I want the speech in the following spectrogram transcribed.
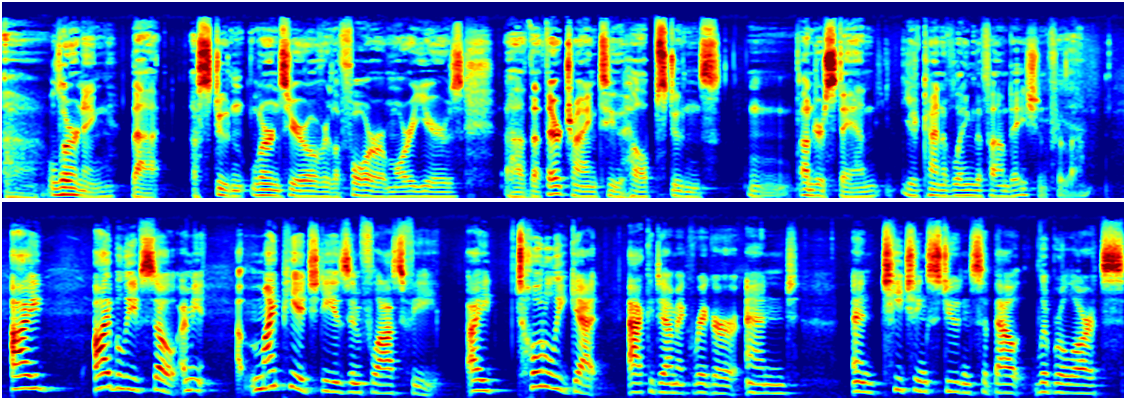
uh, learning that a student learns here over the four or more years uh, that they're trying to help students mm, understand, you're kind of laying the foundation for that. I I believe so. I mean, my PhD is in philosophy. I totally get academic rigor and and teaching students about liberal arts.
